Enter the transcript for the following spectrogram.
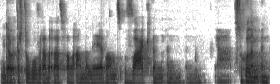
nu dat we het er toch over hadden, uitvallen aan de leiband, vaak een, een, een ja, het is toch wel een, een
